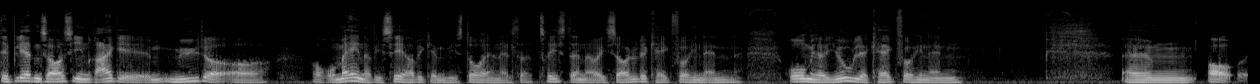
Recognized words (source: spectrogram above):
det bliver den så også i en række øh, myter og, og romaner, vi ser op igennem historien. Altså Tristan og Isolde kan ikke få hinanden. Romeo og Julie kan ikke få hinanden. Øhm, og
